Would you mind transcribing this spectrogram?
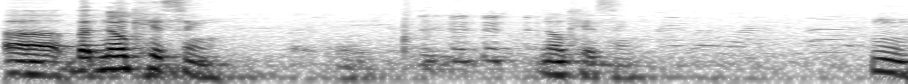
Uh, but no kissing. No kissing. Hmm.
